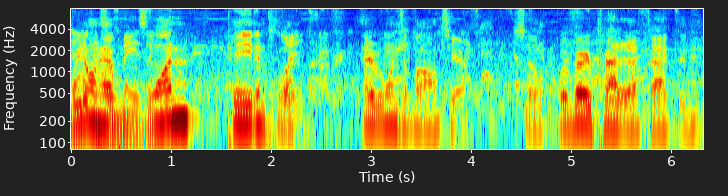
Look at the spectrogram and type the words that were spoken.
we don't have amazing. one paid employee. Everyone's a volunteer, so we're very proud of that fact, and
